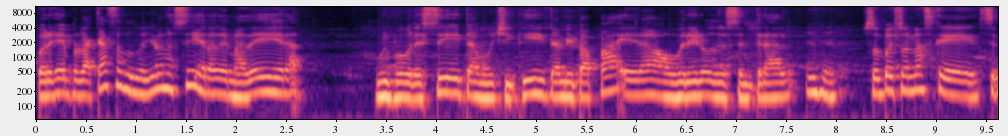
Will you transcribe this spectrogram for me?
Por ejemplo, la casa donde yo nací era de madera, muy pobrecita, muy chiquita. Mi papá era obrero del central. Son personas que se,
